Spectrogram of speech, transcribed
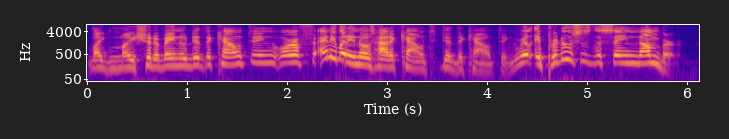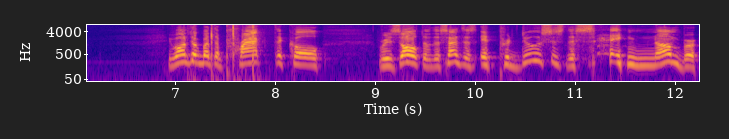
like Moshe Rabbeinu did the counting, or if anybody knows how to count, did the counting. Really, it produces the same number. If you want to talk about the practical result of the census, it produces the same number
